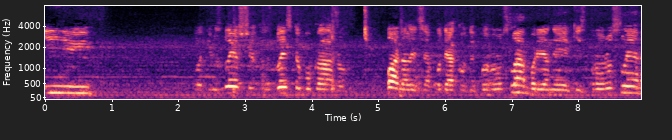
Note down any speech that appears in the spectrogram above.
І потім зближче, зблизько покажу. Падалиця подекуди проросла, бур'яни якісь проросли.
